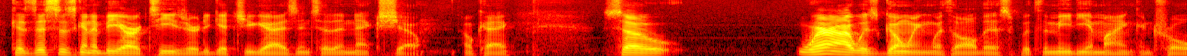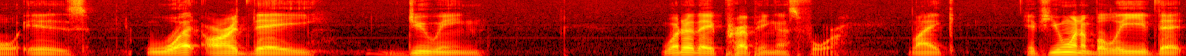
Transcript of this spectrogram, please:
because this is gonna be our teaser to get you guys into the next show. Okay, so where I was going with all this, with the media mind control, is what are they doing? What are they prepping us for? Like, if you want to believe that,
